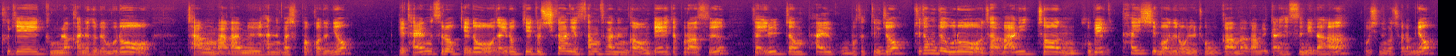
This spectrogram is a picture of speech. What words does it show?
크게 급락하는 흐름으로 장 마감을 하는가 싶었거든요. 근데 다행스럽게도 자 이렇게 또 시간이 상승하는 가운데 자 플러스 자 1.80%죠. 최종적으로 자 12,980원으로 오늘 종가 마감 일단 했습니다. 보시는 것처럼요.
